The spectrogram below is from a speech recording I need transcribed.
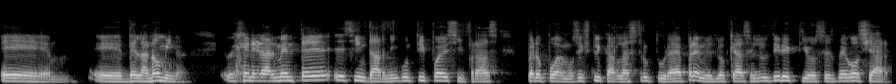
eh, eh, de la nómina. Generalmente eh, sin dar ningún tipo de cifras, pero podemos explicar la estructura de premios. Lo que hacen los directivos es negociar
